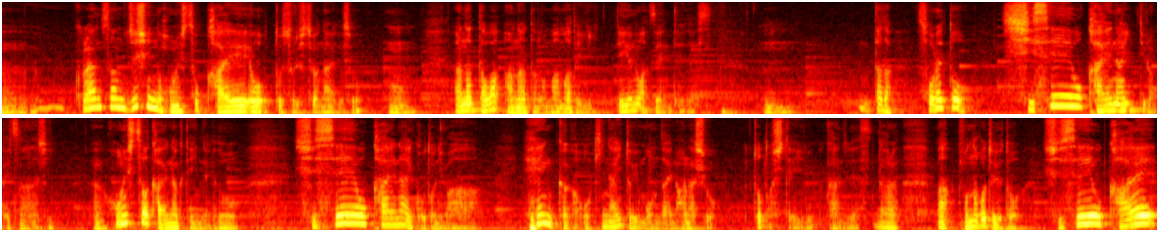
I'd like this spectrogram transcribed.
うん、クライアントさん自身の本質を変えようとする必要はないですよ、うん、あなたはあなたのままでいいっていうのは前提です、うん、ただそれと姿勢を変えないっていうのは別の話、うん、本質は変えなくていいんだけど姿勢を変えないことには変化が起きないという問題の話をちょっとしている感じです。だからまあこんなこと言うと姿勢を変え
